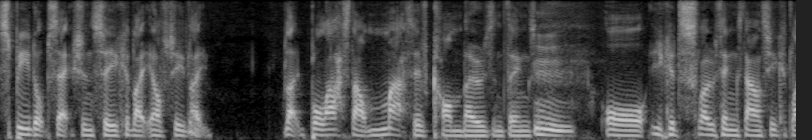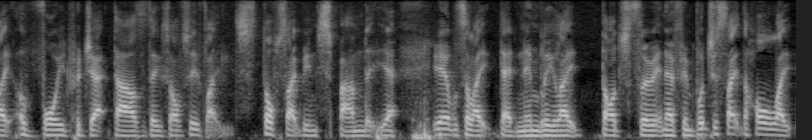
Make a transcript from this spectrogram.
speed up sections, so you could like obviously like like blast out massive combos and things. Hmm. Or you could slow things down so you could like avoid projectiles and things. Obviously, if like stuff's like being spammed at you, you're able to like dead nimbly like dodge through it and everything. But just like the whole like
